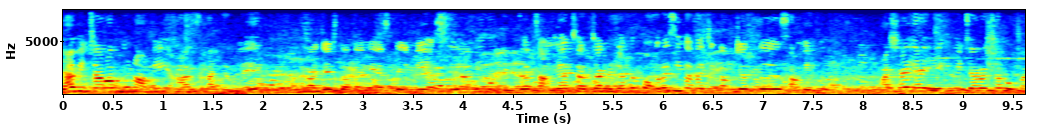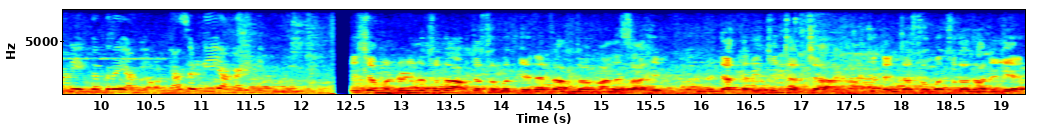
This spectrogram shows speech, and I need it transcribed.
या विचारातून आम्ही आज हा निर्णय राजेश दादांनी असतील मी असतील आणि जर चांगल्या चर्चा घडल्या तर काँग्रेसही कदाचित आमच्यात सामील होईल. अशा या एक विचाराच्या लोकांनी एकत्र यावी यासाठी ही आघाडी घेतली. काँग्रेसच्या मंडळीनं सुद्धा आमच्यासोबत घेण्याचा आमचा मानस आहे. आणि त्या तऱ्हेची चर्चा आमची त्यांच्यासोबत सुद्धा झालेली आहे.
